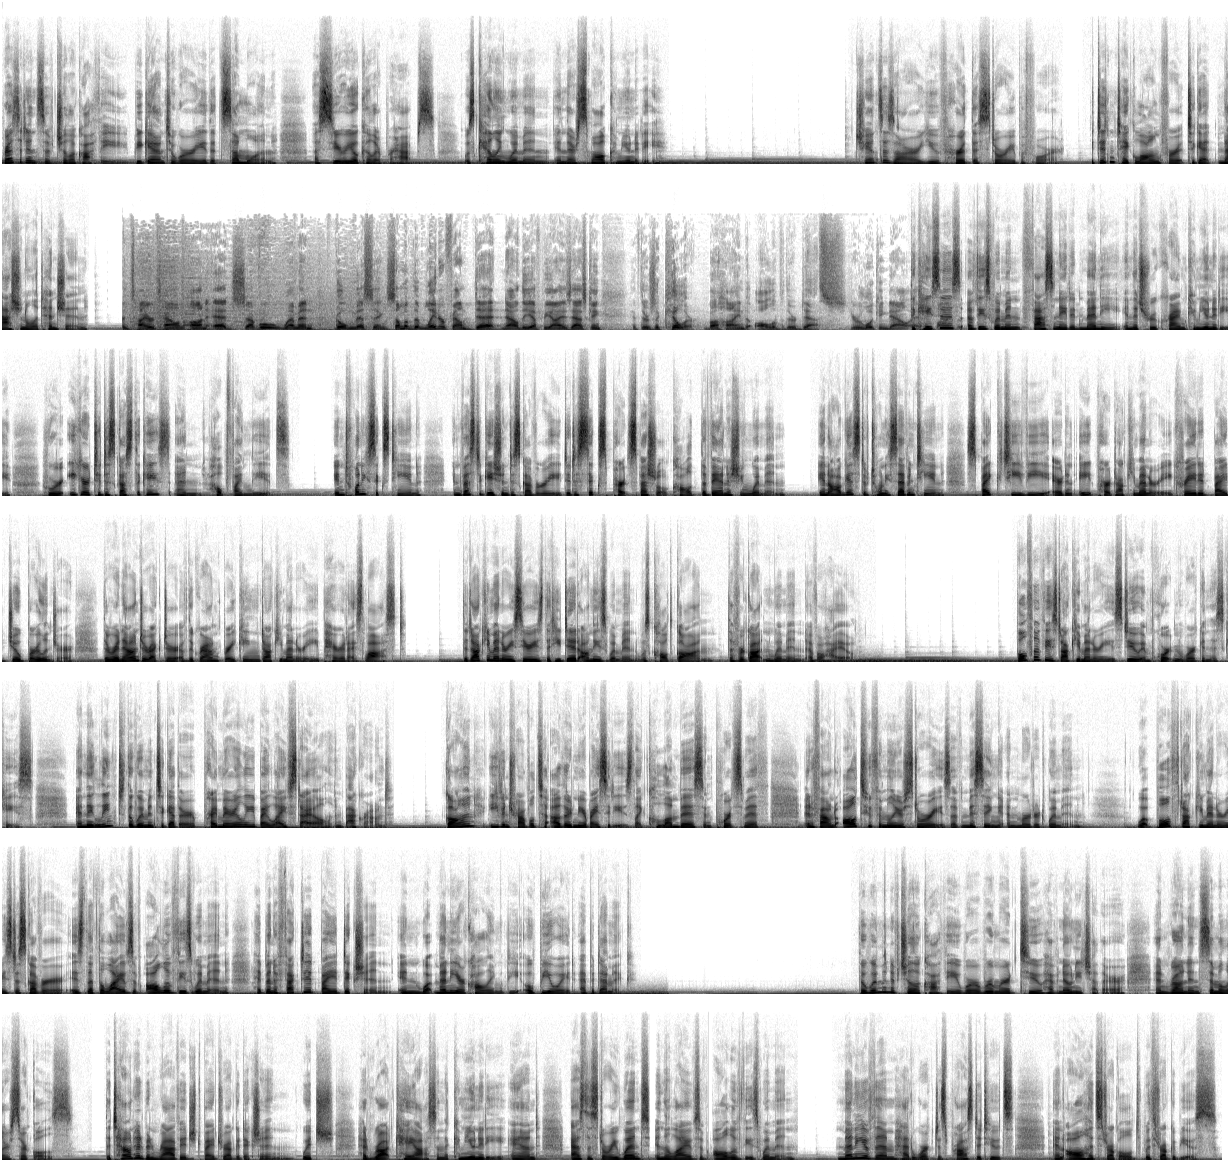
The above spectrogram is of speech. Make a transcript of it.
Residents of Chillicothe began to worry that someone, a serial killer perhaps, was killing women in their small community chances are you've heard this story before. It didn't take long for it to get national attention. Entire town on edge. Several women go missing. Some of them later found dead. Now the FBI is asking if there's a killer behind all of their deaths. You're looking now. The cases of these women fascinated many in the true crime community who were eager to discuss the case and help find leads. In 2016, Investigation Discovery did a six part special called The Vanishing Women. In August of 2017, Spike TV aired an eight part documentary created by Joe Berlinger, the renowned director of the groundbreaking documentary Paradise Lost. The documentary series that he did on these women was called Gone The Forgotten Women of Ohio. Both of these documentaries do important work in this case, and they linked the women together primarily by lifestyle and background. Gone even traveled to other nearby cities like Columbus and Portsmouth and found all too familiar stories of missing and murdered women. What both documentaries discover is that the lives of all of these women had been affected by addiction in what many are calling the opioid epidemic. The women of Chillicothe were rumored to have known each other and run in similar circles. The town had been ravaged by drug addiction, which had wrought chaos in the community and, as the story went, in the lives of all of these women. Many of them had worked as prostitutes, and all had struggled with drug abuse.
